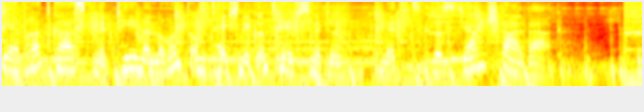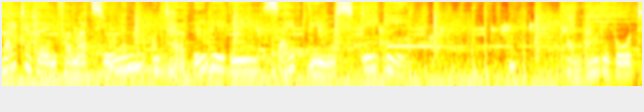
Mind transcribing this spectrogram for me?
der Podcast mit Themen rund um Technik und Hilfsmittel mit Christian Stahlberg. Weitere Informationen unter www.sideviews.de. Ein Angebot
